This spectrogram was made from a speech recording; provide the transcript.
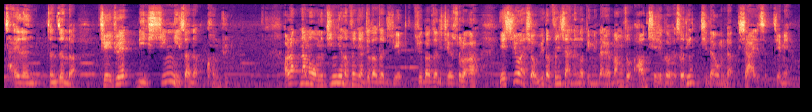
才能真正的解决你心理上的恐惧。好了，那么我们今天的分享就到这里结就到这里结束了啊！也希望小鱼的分享能够给您带来帮助。好，谢谢各位的收听，期待我们的下一次见面。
